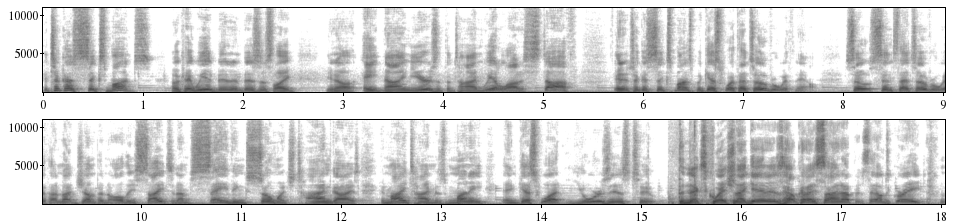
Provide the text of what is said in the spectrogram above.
it took us six months okay? We had been in business like you know eight nine years at the time. We had a lot of stuff and it took us six months but guess what? That's over with now. So since that's over with I'm not jumping to all these sites and I'm saving so much time guys. And my time is money and guess what? Yours is too. The next question I get is how can I sign up? It sounds great.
